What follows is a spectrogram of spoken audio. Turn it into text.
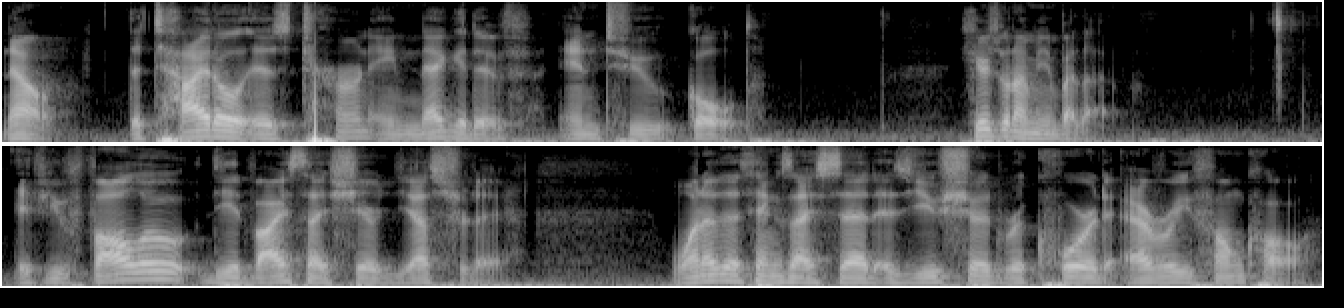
Now, the title is Turn a Negative into Gold. Here's what I mean by that. If you follow the advice I shared yesterday, one of the things I said is you should record every phone call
